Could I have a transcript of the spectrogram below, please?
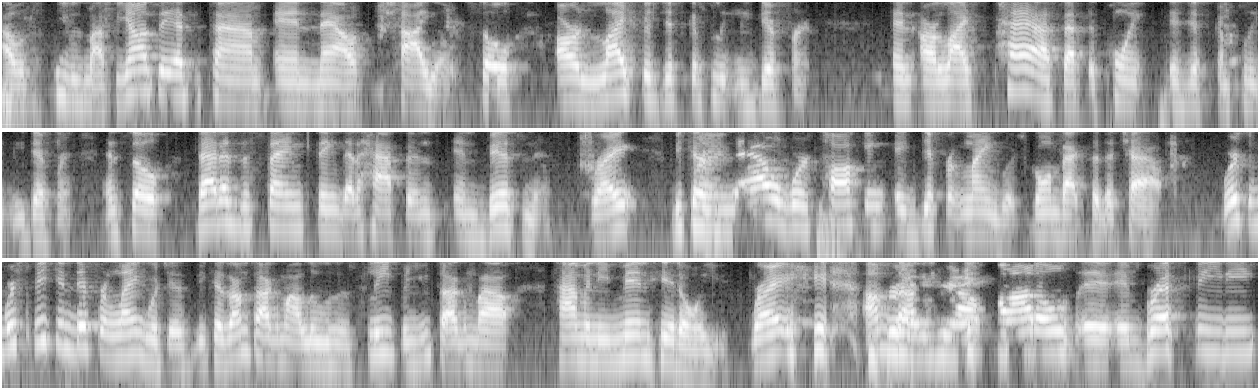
I was he was my fiance at the time and now child. So our life is just completely different and our life past at the point is just completely different. And so that is the same thing that happens in business, right? Because right. now we're talking a different language, going back to the child. We're, we're speaking different languages because I'm talking about losing sleep and you talking about how many men hit on you, right? I'm right, talking right. about bottles and, and breastfeeding.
